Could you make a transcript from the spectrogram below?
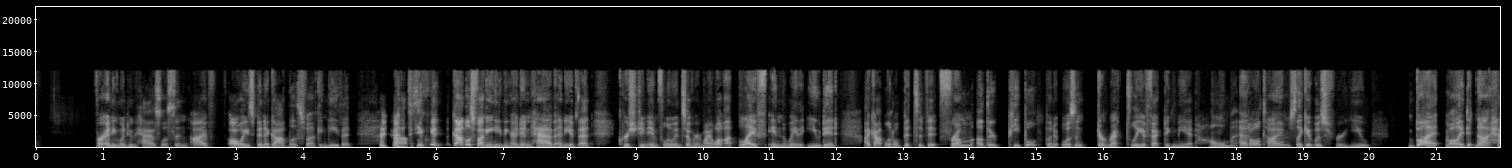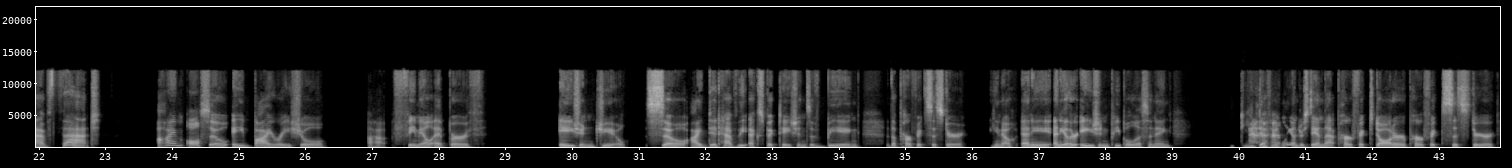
for anyone who has listened, I've always been a godless fucking heathen. Uh, godless fucking heathen. I didn't have any of that Christian influence over my life in the way that you did. I got little bits of it from other people, but it wasn't directly affecting me at home at all times like it was for you. But while I did not have that, I'm also a biracial, uh, female at birth Asian Jew. So I did have the expectations of being the perfect sister. You know, any any other Asian people listening, you definitely understand that perfect daughter, perfect sister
